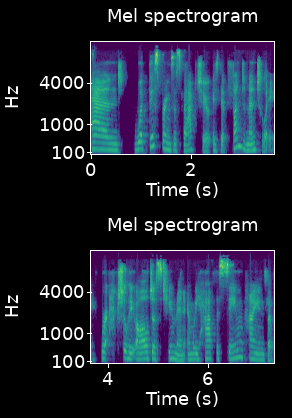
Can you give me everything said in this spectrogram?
And what this brings us back to is that fundamentally, we're actually all just human and we have the same kinds of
